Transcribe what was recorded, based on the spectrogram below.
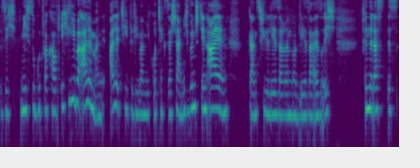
sich nicht so gut verkauft. Ich liebe alle meine, alle Titel, die beim Mikrotext erscheinen. Ich wünsche den allen ganz viele Leserinnen und Leser. Also ich finde, das ist,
